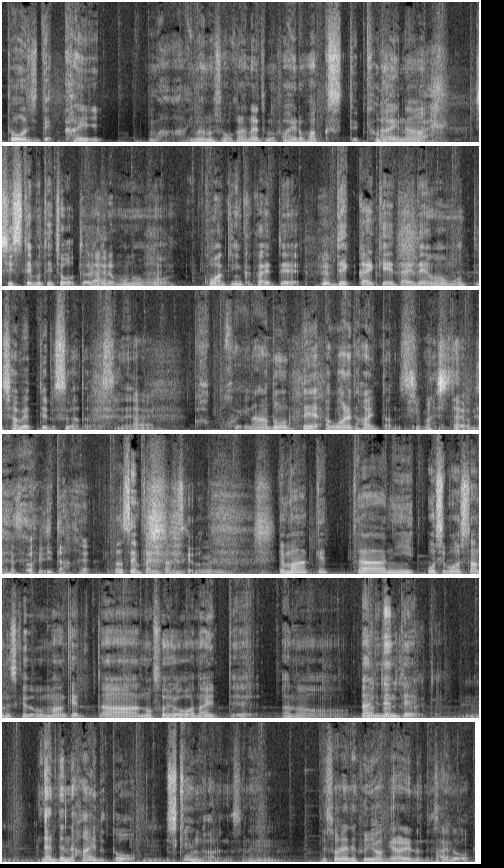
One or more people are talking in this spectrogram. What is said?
当時でっかいまあ今の人わからないと思うファイルファックスっていう巨大はいはない。システム手帳って言われてるものはい。はを小脇に抱えてでっかい携帯電話を持って喋ってる姿がですね、はい。かっこいいなと思って憧れて入ったんですいよ。ましたよねそういう。いた。先輩にいたんですけど、うん。でマーケッターにを志望したんですけどマーケッターの素養はないってあの代理店っうん。代理店で入るとうん。試験があるんですね、うん。でそれで振り分けられるんですけど、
